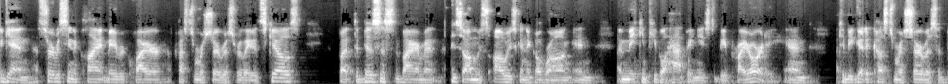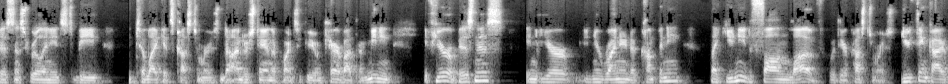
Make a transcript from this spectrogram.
Again, servicing a client may require customer service related skills, but the business environment is almost always going to go wrong and, making people happy needs to be a priority. And to be good at customer service, a business really needs to be to like its customers and to understand their points of view and care about them. Meaning, if you're a business and you're, and you're running a company, like you need to fall in love with your customers. Do you think I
